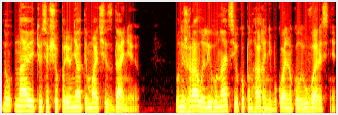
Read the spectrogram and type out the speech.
Ну, навіть ось якщо порівняти матчі з Данією. Вони ж грали Лігу нації у Копенгагені так. буквально коли у вересні.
